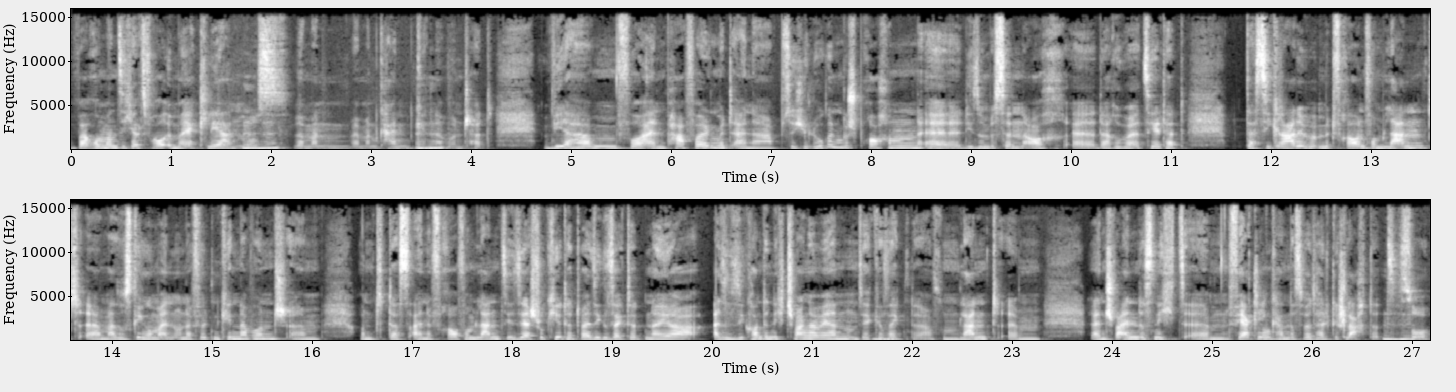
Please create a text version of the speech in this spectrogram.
warum man sich als Frau immer erklären muss, mhm. wenn man wenn man keinen Kinderwunsch mhm. hat. Wir haben vor ein paar Folgen mit einer Psychologin gesprochen, äh, die so ein bisschen auch äh, darüber erzählt hat, dass sie gerade mit Frauen vom Land, ähm, also es ging um einen unerfüllten Kinderwunsch, ähm, und dass eine Frau vom Land sie sehr schockiert hat, weil sie gesagt hat, naja, also sie konnte nicht schwanger werden und sie hat mhm. gesagt, äh, auf dem Land ähm, ein Schwein, das nicht ähm, ferkeln kann, das wird halt geschlachtet. Mhm. So.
